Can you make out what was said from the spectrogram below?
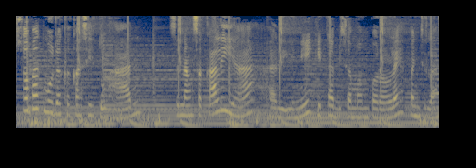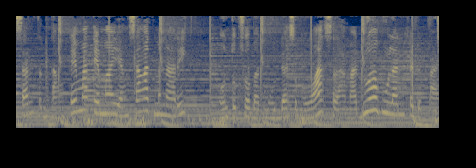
Sobat muda kekasih Tuhan, senang sekali ya hari ini kita bisa memperoleh penjelasan tentang tema-tema yang sangat menarik untuk sobat muda semua selama dua bulan ke depan.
